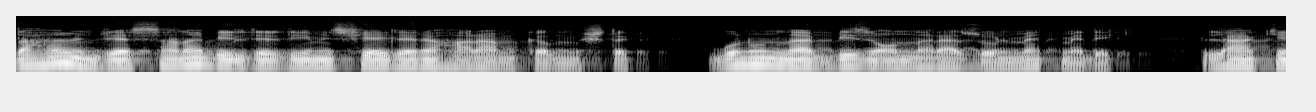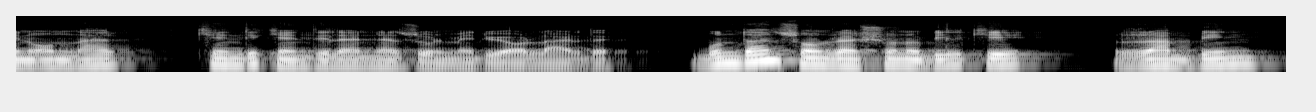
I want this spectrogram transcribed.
daha önce sana bildirdiğimiz şeyleri haram kılmıştık. Bununla biz onlara zulmetmedik. Lakin onlar kendi kendilerine zulmediyorlardı. Bundan sonra şunu bil ki Rabbin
